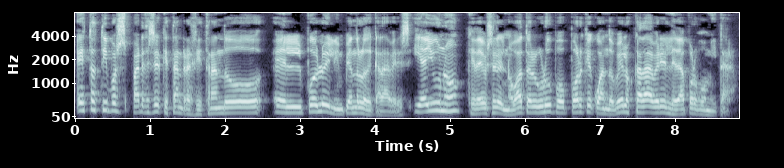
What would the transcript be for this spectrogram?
Estos tipos parece ser que están registrando el pueblo y limpiándolo de cadáveres. Y hay uno que debe ser el novato del grupo porque cuando ve los cadáveres le da por vomitar.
